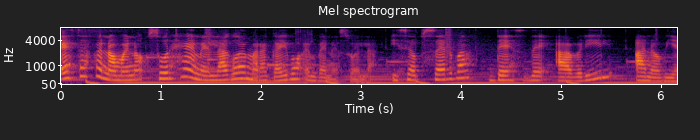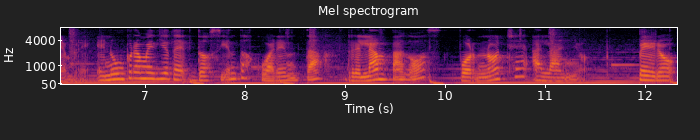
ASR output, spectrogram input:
Este fenómeno surge en el lago de Maracaibo en Venezuela y se observa desde abril a noviembre en un promedio de 240 relámpagos por noche al año. Pero,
